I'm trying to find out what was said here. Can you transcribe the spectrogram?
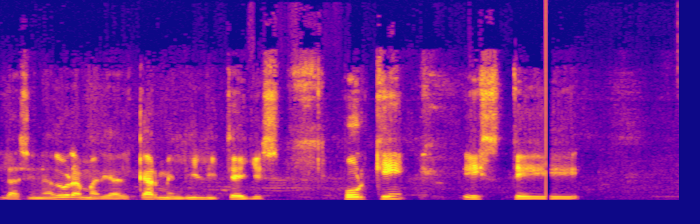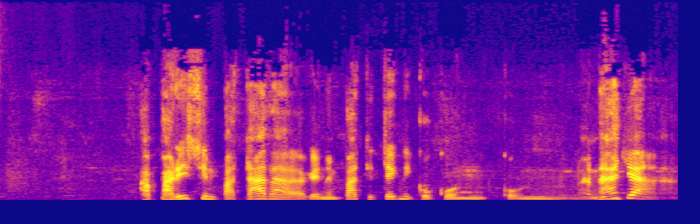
la senadora María del Carmen Lili Telles, porque este, aparece empatada en empate técnico con, con Anaya.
